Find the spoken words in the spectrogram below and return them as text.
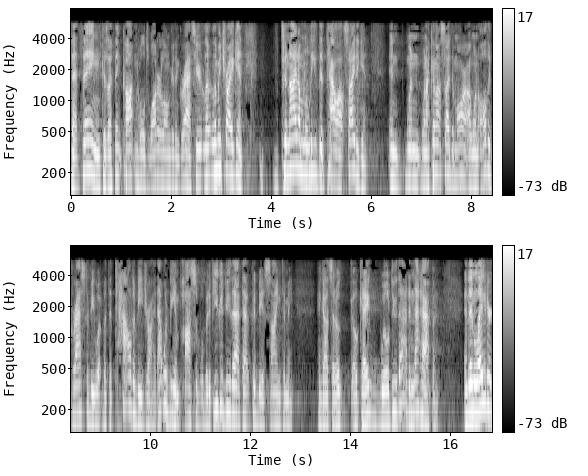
that thing because I think cotton holds water longer than grass. Here, let, let me try again. Tonight I'm going to leave the towel outside again. And when, when I come outside tomorrow, I want all the grass to be wet, but the towel to be dry. That would be impossible. But if you could do that, that could be a sign to me. And God said, okay, we'll do that. And that happened. And then later,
